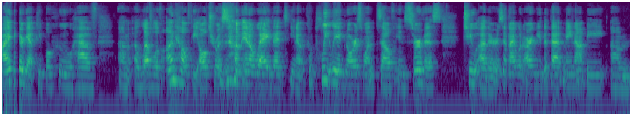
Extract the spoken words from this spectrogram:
either get people who have um, a level of unhealthy altruism in a way that you know completely ignores oneself in service to others. And I would argue that that may not be, um,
